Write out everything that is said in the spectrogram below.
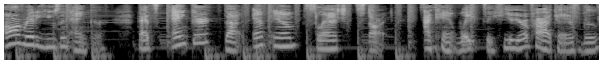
already using Anchor. That's anchor.fm slash start. I can't wait to hear your podcast, boo.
